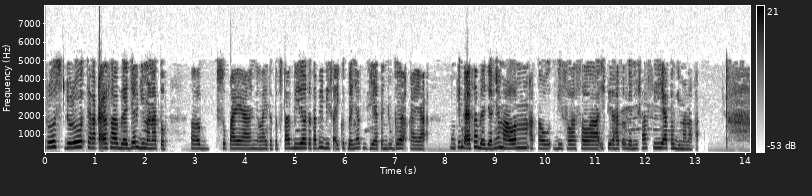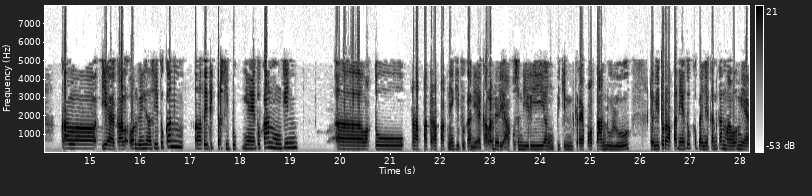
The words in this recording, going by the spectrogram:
Terus dulu cara Kak Elsa belajar gimana tuh? Uh, supaya nilai tetap stabil, tetapi bisa ikut banyak kegiatan juga kayak mungkin Kak Esa belajarnya malam atau di sela-sela istirahat organisasi atau gimana Kak? Kalau ya kalau organisasi itu kan uh, titik tersibuknya itu kan mungkin uh, waktu rapat-rapatnya gitu kan ya. Kalau dari aku sendiri yang bikin kerepotan dulu dan itu rapatnya itu kebanyakan kan malam ya.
